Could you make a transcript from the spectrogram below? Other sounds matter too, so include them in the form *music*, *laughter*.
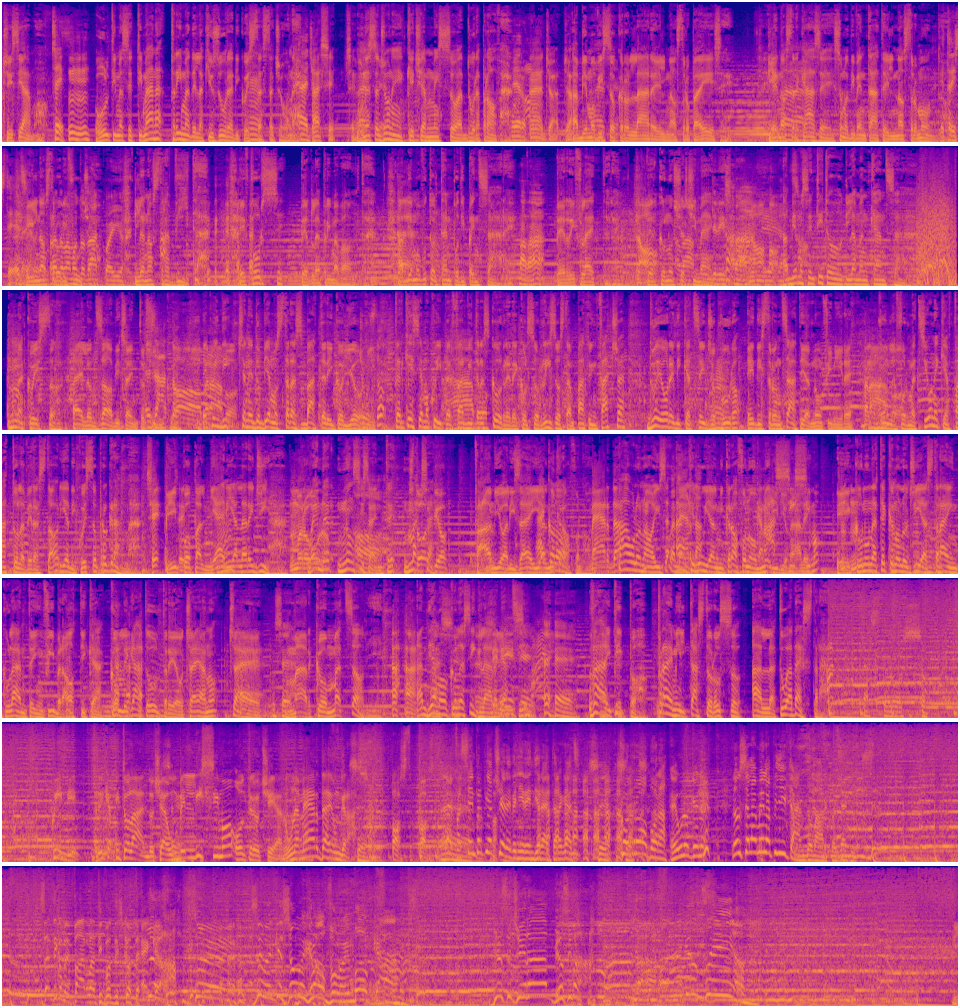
Ci siamo. Sì. Ultima settimana prima della chiusura di questa stagione. Eh già. Eh sì, sì. Una Eh, stagione che ci ha messo a dura prova. Vero. Eh già, già. Abbiamo visto crollare il nostro paese. Le nostre case sono diventate il nostro mondo. Che tristezza. Il nostro rifugio. d'acqua io. La nostra vita. *laughs* e forse, per la prima volta, abbiamo avuto il tempo di pensare. Ma va. Per riflettere. No. Per conoscerci meglio. no. ragazzi. Abbiamo sentito la mancanza. Ma questo è lo zoo di 105. Esatto. Oh, e bravo. quindi ce ne dobbiamo strasbattere i coglioni. Giusto. Perché siamo qui per farvi trascorrere col sorriso stampato in faccia due ore di cazzeggio puro e di stronzate a non finire. Bravo. Con la formazione che ha fatto la vera storia di questo programma. Sì, Pippo sì. Palmieri alla regia. Numero Wender uno. non si sente, ma Storpio. c'è. Fabio Alisei al Eccolo. microfono. Merda. Paolo Nois, Come anche merda? lui al microfono meridionale. E con una tecnologia *laughs* strainculante in fibra ottica collegato oltre oceano c'è sì. Marco Mazzoli. *laughs* Andiamo con la sigla, ragazzi. Eh, Vai Pippo, premi il tasto rosso alla tua destra. tasto rosso. Quindi, ricapitolando, c'è un bellissimo oltreoceano, una merda e un grasso. Posto, posto. Eh, fa sempre piacere venire in diretta, ragazzi. *laughs* Sì, Corrobora. È uno che ne- *laughs* non se la mela più di tanto, Marco. dai. Senti come parla tipo discoteca. Sì, sì, perché c'ho un microfono in bocca. Più si gira, più si va. Ragazzino.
